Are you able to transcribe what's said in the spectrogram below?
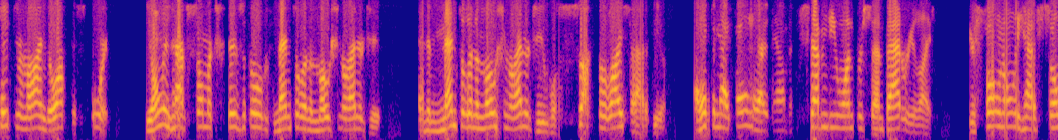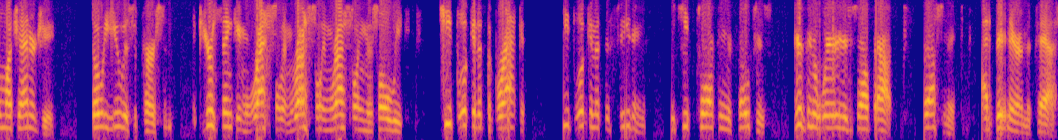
Take your mind off the sport. You only have so much physical, mental, and emotional energy. And the mental and emotional energy will suck the life out of you. I look at my phone right now, it's 71% battery life. Your phone only has so much energy. So do you as a person. If you're thinking wrestling, wrestling, wrestling this whole week, keep looking at the brackets. Keep looking at the seedings. You keep talking to coaches. You're going to wear yourself out. Trust me. I've been there in the past.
